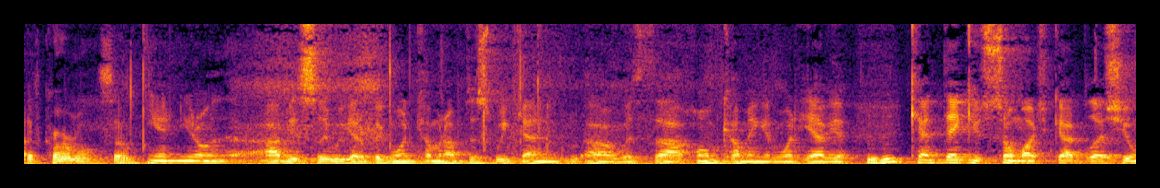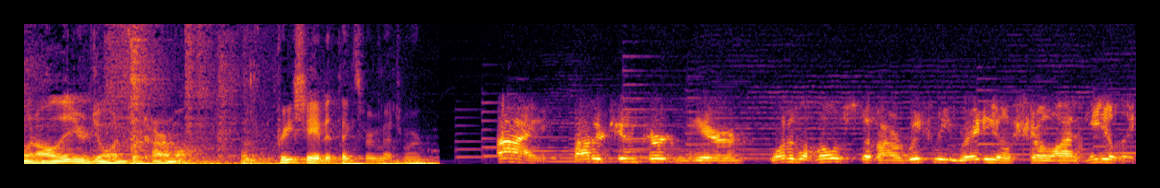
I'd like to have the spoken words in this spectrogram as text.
of Carmel. So and you know, obviously, we got a big one coming up this weekend uh, with uh, homecoming and what have you. Mm-hmm. Ken, thank you so much. God bless you and all that you're doing for Carmel. Appreciate it. Thanks very much, Mark. Hi, Father Jim Curtin here, one of the hosts of our weekly radio show on healing.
